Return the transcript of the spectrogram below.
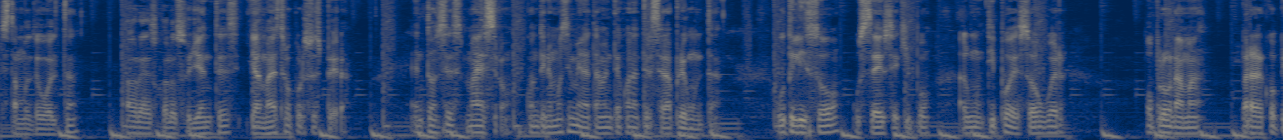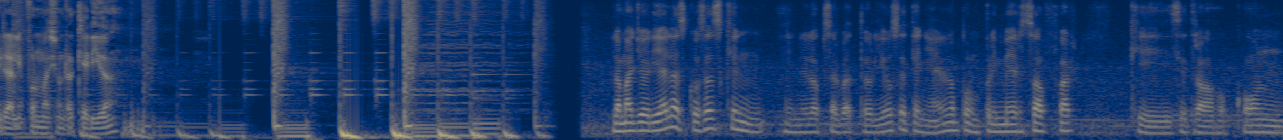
Estamos de vuelta. Agradezco a los oyentes y al maestro por su espera. Entonces, maestro, continuemos inmediatamente con la tercera pregunta. ¿Utilizó usted y su equipo algún tipo de software o programa para recopilar la información requerida? La mayoría de las cosas que en, el observatorio se tenían por un primer software que se trabajó con,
